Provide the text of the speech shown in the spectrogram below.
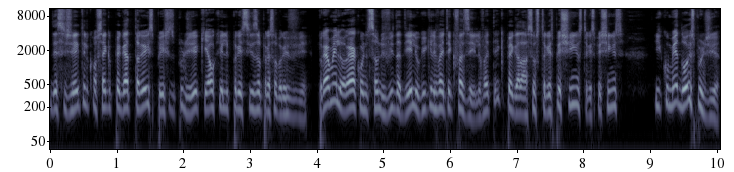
desse jeito ele consegue pegar três peixes por dia, que é o que ele precisa para sobreviver. Para melhorar a condição de vida dele, o que, que ele vai ter que fazer? Ele vai ter que pegar lá seus três peixinhos, três peixinhos e comer dois por dia.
